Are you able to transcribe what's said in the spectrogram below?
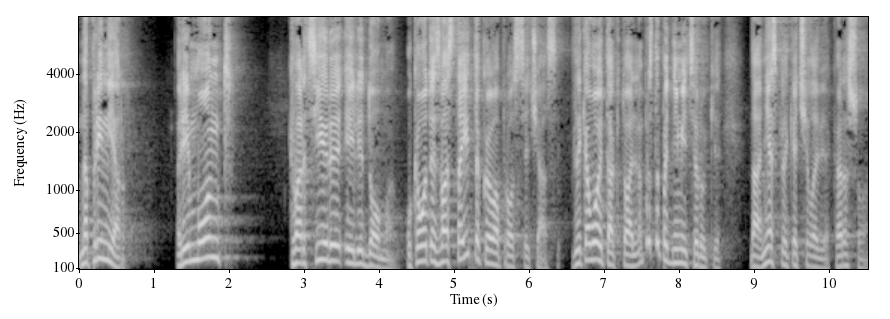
Например, ремонт квартиры или дома. У кого-то из вас стоит такой вопрос сейчас? Для кого это актуально? Просто поднимите руки. Да, несколько человек, хорошо.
